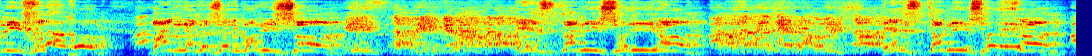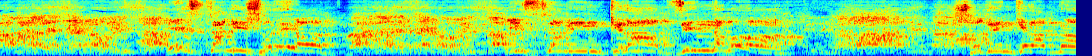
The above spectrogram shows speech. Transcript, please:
ইসলামী খেলাফত বাংলাদেশের ভবিষ্যৎ। ইসলামী শরীয়ত ইসলামী শরীয়ত ইসলামী শরীয়ত ইসলামী ইনকিলাব জিন্দাবাদ। শুধু ইনকিলাব না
